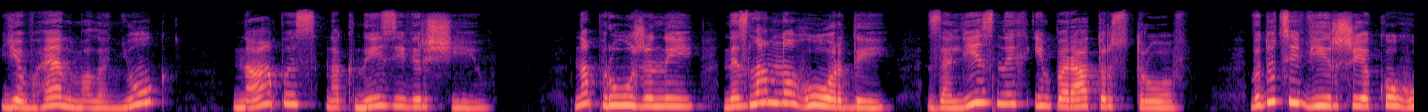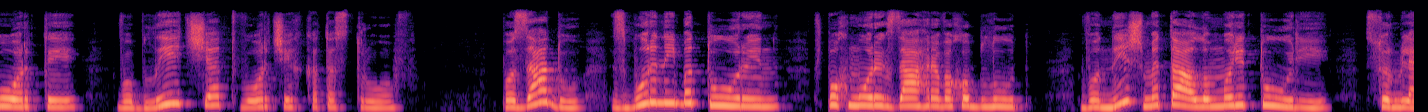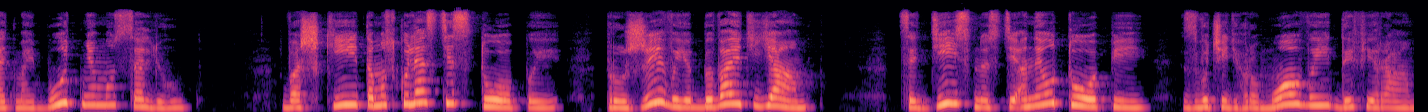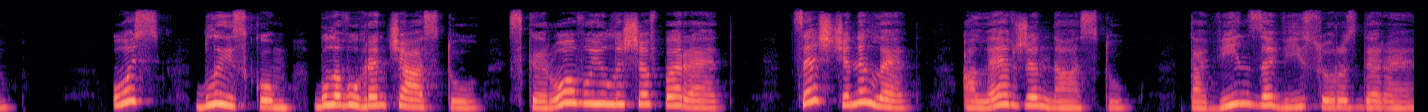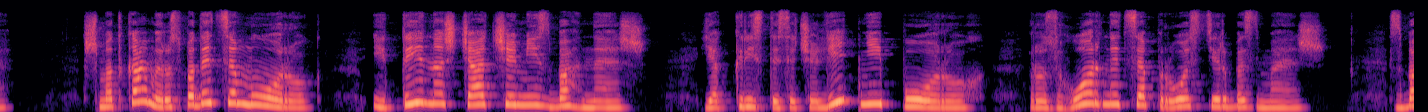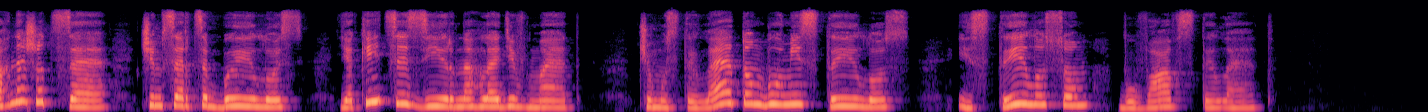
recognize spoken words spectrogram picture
Євген Маланюк, напис на книзі віршів. Напружений, незламно гордий, залізних імператор стров. Веду ці вірші, як когорти, в обличчя творчих катастроф. Позаду збурений Батурин, в похмурих загравах облуд. Вони ж металом морітурі сурмлять майбутньому салют. Важкі та мускулясті стопи, пруживи й ямб. Це дійсності, а не утопій, звучить громовий дифірамб. Ось блиском булаву гранчасту, скеровую лише вперед. Це ще не лед, але вже наступ, та він завісу роздере. Шматками розпадеться морок, і ти, нащадче мій, збагнеш, як крізь тисячолітній порох розгорнеться простір без меж. Збагнеш оце, чим серце билось, який це зір нагледів мед, чому стилетом був мій стилос, і стилосом бував стилет.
